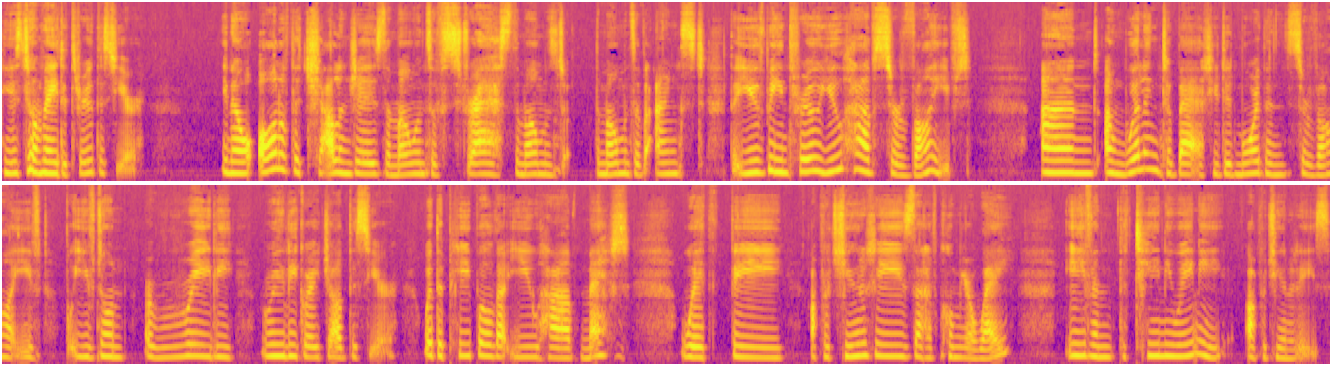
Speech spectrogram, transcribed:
you still made it through this year. You know, all of the challenges, the moments of stress, the moments the moments of angst that you've been through, you have survived. And I'm willing to bet you did more than survive, but you've done a really, really great job this year with the people that you have met, with the opportunities that have come your way, even the teeny weeny opportunities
